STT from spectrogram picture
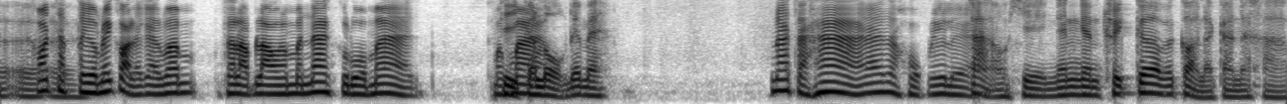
อเออก็จะเติมไว้ก่อนแล้วกันว่าสำหรับเรามันน่ากลัวมากสี่มากๆกะโหลกได้ไหมน่าจะห้าน่าจะหกได้เลยอ่าโอเคงั้นงั้น trigger ไว้ก่อนละกันนะครับ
